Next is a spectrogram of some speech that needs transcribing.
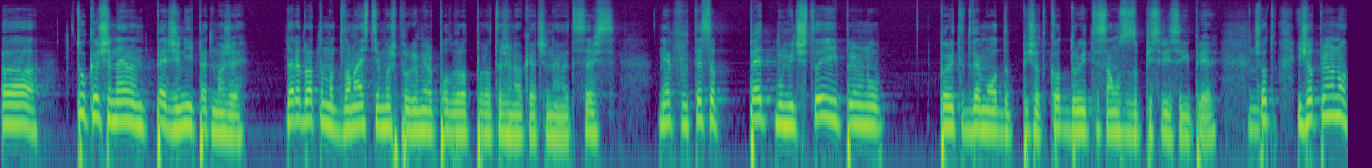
а, тук ще наемем 5 жени и 5 мъже. Да, брата, ма 12-тия мъж програмира по-добре от първата жена, която ще наемете. Сеш се. Някакво, те са 5 момичета и примерно първите две могат да пишат код, другите само са записали и са ги приели. Защото, и защото, примерно,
